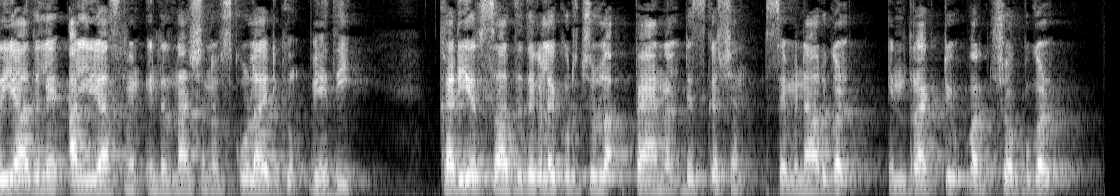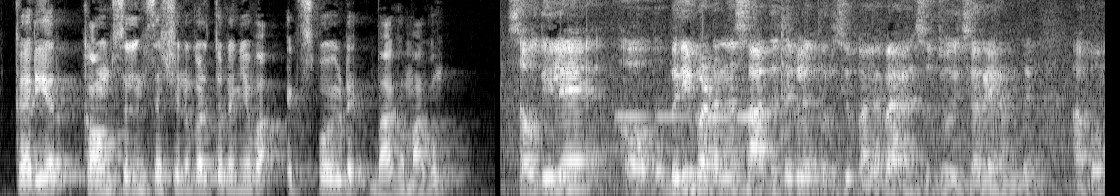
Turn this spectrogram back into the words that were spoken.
റിയാദിലെ അൽ യാസ്മിൻ ഇന്റർനാഷണൽ സ്കൂളായിരിക്കും വേദി. കരിയർ സാധ്യതകളെക്കുറിച്ചുള്ള പാനൽ ഡിസ്കഷൻ സെമിനാറുകൾ ഇന്ററാക്റ്റീവ് വർക്ക്ഷോപ്പുകൾ കരിയർ കൗൺസിലിംഗ് സെഷനുകൾ തുടങ്ങിയവ എക്സ്പോയുടെ ഭാഗമാകും. സൗദിയിലെ ഉപരിപഠന സാധ്യതകളെ കുറിച്ച് പല പാരന്റ്സും ചോദിച്ചറിയാറുണ്ട് അപ്പം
